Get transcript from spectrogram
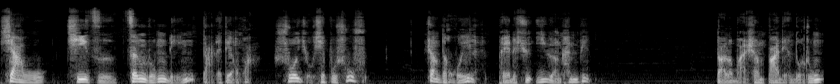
下午，妻子曾荣玲打来电话说有些不舒服，让他回来陪他去医院看病。到了晚上八点多钟，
